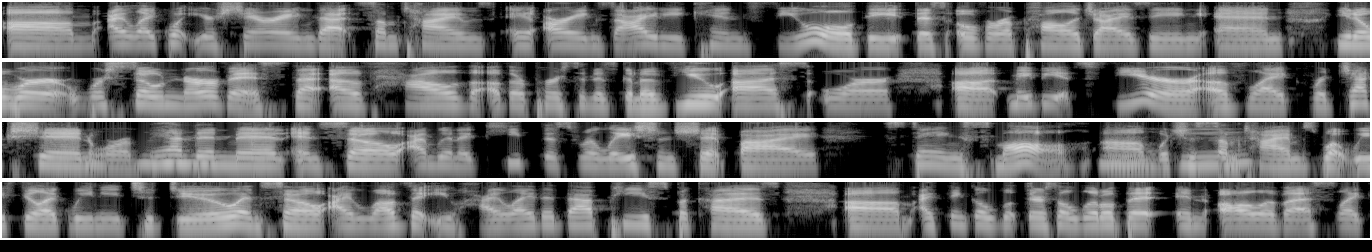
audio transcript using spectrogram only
um, I like what you're sharing that sometimes our anxiety can fuel the this over apologizing, and you know we're we're so nervous that of how the other person is going to view us, or uh, maybe it's fear of like rejection or mm-hmm. abandonment, and so I'm going to keep this relationship by staying small, um, mm-hmm. which is mm-hmm. sometimes what we feel like we need to do. And so I love that you highlighted that piece because um, I think a, there's a little bit in all of us like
